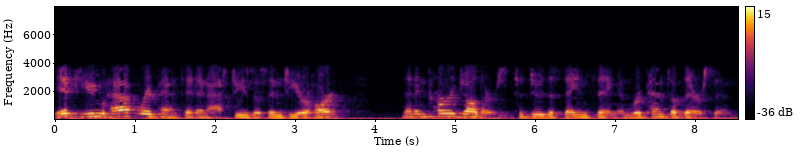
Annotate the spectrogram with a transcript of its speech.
If you have repented and asked Jesus into your heart, then encourage others to do the same thing and repent of their sins.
